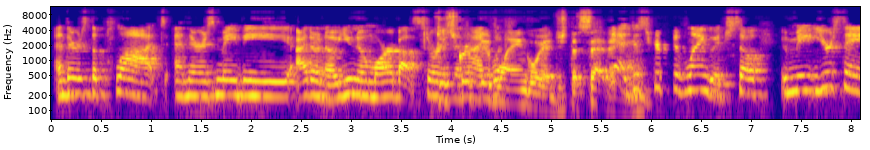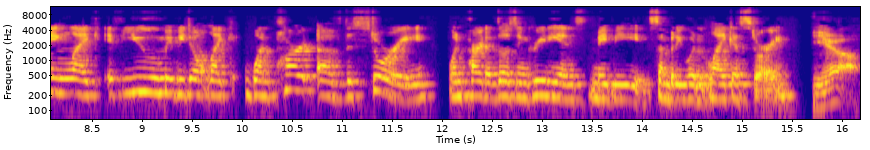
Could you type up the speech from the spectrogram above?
and there's the plot and there's maybe I don't know. You know more about stories than I. descriptive language, the setting. Yeah, descriptive language. So it may, you're saying like if you maybe don't like one part of the story, one part of those ingredients, maybe somebody wouldn't like a story. Yeah.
